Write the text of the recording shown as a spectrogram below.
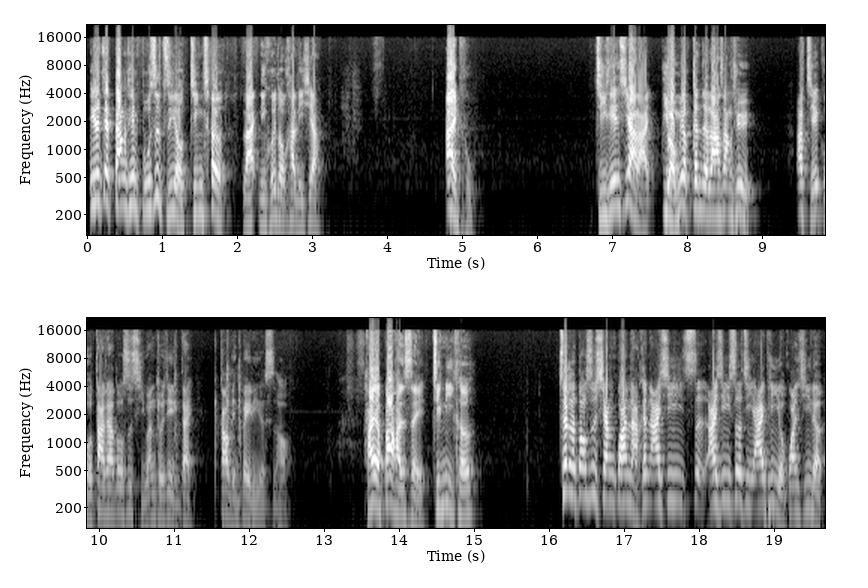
因为在当天不是只有金策来，你回头看一下，爱普几天下来有没有跟着拉上去啊？结果大家都是喜欢推荐你在高点背离的时候，还有包含谁？金利科这个都是相关的，跟 IC 设 IC 设计 IP 有关系的，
